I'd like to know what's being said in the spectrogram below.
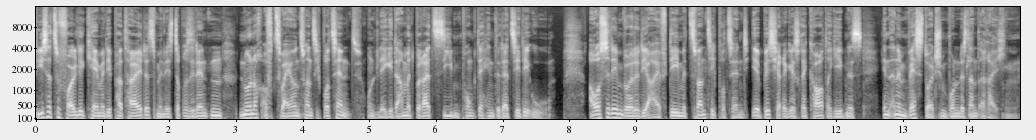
Dieser zufolge käme die Partei des Ministerpräsidenten nur noch auf 22 Prozent und läge damit bereits sieben Punkte hinter der CDU. Außerdem würde die AfD mit 20 Prozent ihr bisheriges Rekordergebnis in einem westdeutschen Bundesland erreichen.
